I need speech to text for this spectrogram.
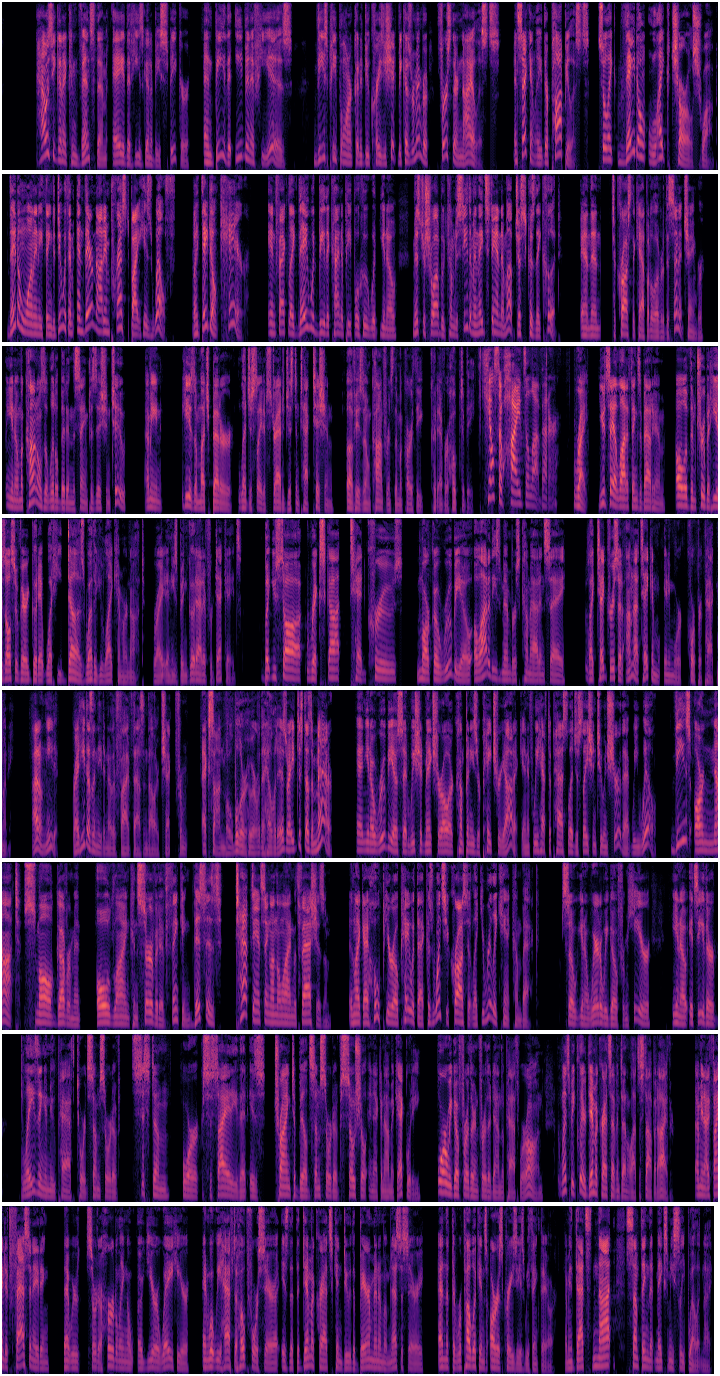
How is he going to convince them a that he's going to be speaker and b that even if he is these people aren't going to do crazy shit because remember, first, they're nihilists. And secondly, they're populists. So, like, they don't like Charles Schwab. They don't want anything to do with him. And they're not impressed by his wealth. Like, they don't care. In fact, like, they would be the kind of people who would, you know, Mr. Schwab would come to see them and they'd stand him up just because they could. And then to cross the Capitol over to the Senate chamber, you know, McConnell's a little bit in the same position, too. I mean, he is a much better legislative strategist and tactician of his own conference than McCarthy could ever hope to be. He also hides a lot better. Right. You'd say a lot of things about him, all of them true, but he is also very good at what he does, whether you like him or not. Right. And he's been good at it for decades. But you saw Rick Scott, Ted Cruz, Marco Rubio, a lot of these members come out and say, like Ted Cruz said, I'm not taking any more corporate PAC money. I don't need it. Right. He doesn't need another $5,000 check from ExxonMobil or whoever the hell it is. Right. It just doesn't matter. And, you know, Rubio said we should make sure all our companies are patriotic. And if we have to pass legislation to ensure that, we will. These are not small government old line conservative thinking. This is tap dancing on the line with fascism. And like, I hope you're okay with that because once you cross it, like, you really can't come back. So, you know, where do we go from here? You know, it's either blazing a new path towards some sort of system or society that is trying to build some sort of social and economic equity, or we go further and further down the path we're on. Let's be clear Democrats haven't done a lot to stop it either. I mean, I find it fascinating that we're sort of hurtling a, a year away here. And what we have to hope for, Sarah, is that the Democrats can do the bare minimum necessary and that the Republicans are as crazy as we think they are. I mean, that's not something that makes me sleep well at night.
